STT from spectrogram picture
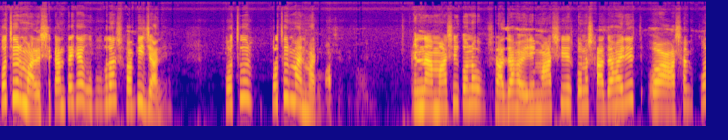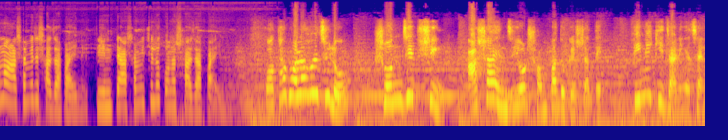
প্রচুর মারে। সেখান থেকে উপপ্রধান সবই জানে। প্রচুর প্রচুর মাইন মারে। না মাসির কোনো সাজা হয়নি। মাসির কোনো সাজা হয়নি ও আসামি কোনো আসামির সাজা পায়নি। তিনটে আসামি ছিল কোনো সাজা পায়নি। কথা বলা হয়েছিল সঞ্জীব সিং আশা এনজিওর সম্পাদকের সাথে। তিনি কি জানিয়েছেন?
